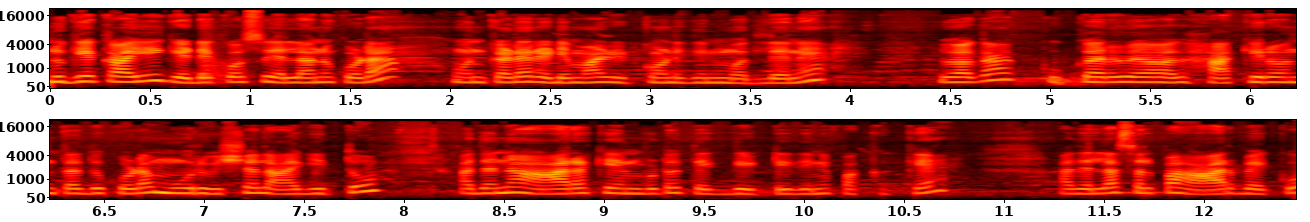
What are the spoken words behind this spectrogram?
ನುಗ್ಗೆಕಾಯಿ, ಗೆಡ್ಡೆಕೋಸು ಎಲ್ಲನೂ ಕೂಡ ಒಂದು ಕಡೆ ರೆಡಿ ಮಾಡಿ ಇಟ್ಕೊಂಡಿದ್ದೀನಿ ಮೊದಲೇ ಇವಾಗ ಕುಕ್ಕರ್ ಹಾಕಿರೋವಂಥದ್ದು ಕೂಡ ಮೂರು ವಿಷಲ್ ಆಗಿತ್ತು. ಅದನ್ನು ಆರಕ್ಕೆ ಅಂದ್ಬಿಟ್ಟು ತೆಗೆದು ಇಟ್ಟಿದ್ದೀನಿ ಪಕ್ಕಕ್ಕೆ. ಅದೆಲ್ಲ ಸ್ವಲ್ಪ ಆರಬೇಕು.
